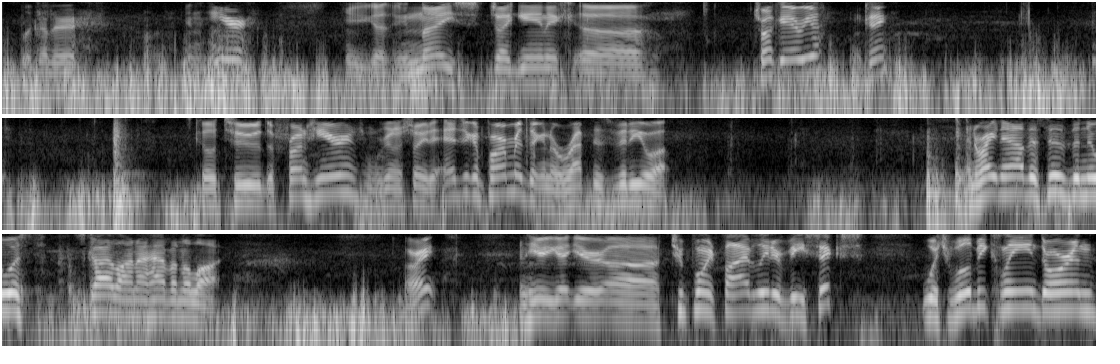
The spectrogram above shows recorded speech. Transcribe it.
Let's look under here. Here you got a nice, gigantic uh, trunk area, okay? Let's go to the front here. We're going to show you the engine compartment. They're going to wrap this video up. And right now, this is the newest Skyline I have on the lot. All right, and here you got your uh, 2.5 liter V6, which will be cleaned during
